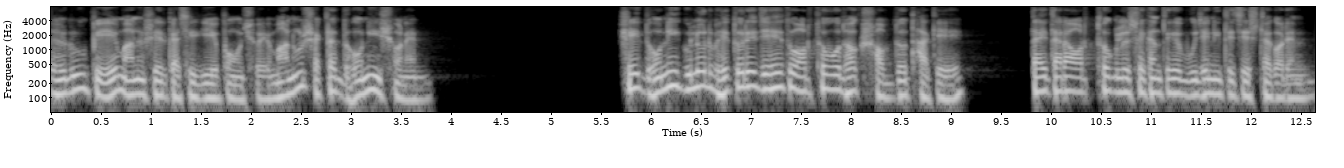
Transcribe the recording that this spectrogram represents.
রূপে মানুষের কাছে গিয়ে পৌঁছয়। মানুষ একটা ধ্বনি শোনেন। সেই ধ্বনিগুলোর ভেতরে যেহেতু অর্থবোধক শব্দ থাকে, তাই তারা অর্থগুলো সেখান থেকে বুঝে নিতে চেষ্টা করেন।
